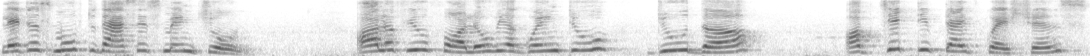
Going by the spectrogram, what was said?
let us move to the assessment zone. All of you follow we are going to do the objective type questions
